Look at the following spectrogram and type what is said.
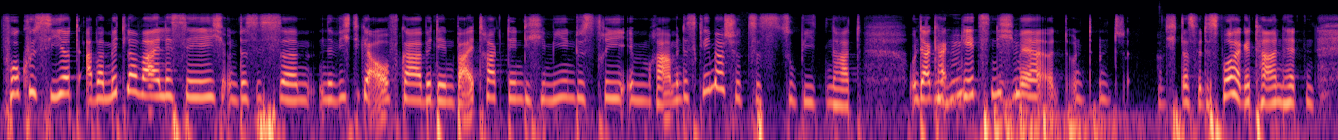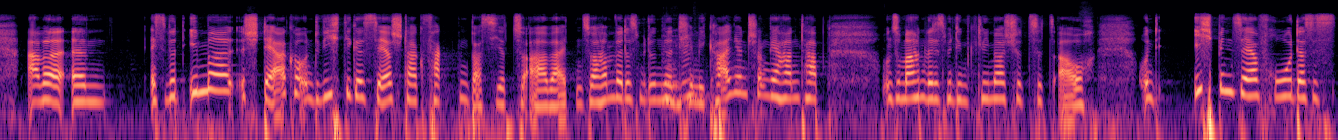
fokussiert, aber mittlerweile sehe ich, und das ist ähm, eine wichtige Aufgabe, den Beitrag, den die Chemieindustrie im Rahmen des Klimaschutzes zu bieten hat. Und da mhm. geht es nicht mhm. mehr, und, und nicht, dass wir das vorher getan hätten, aber ähm, es wird immer stärker und wichtiger, sehr stark faktenbasiert zu arbeiten. So haben wir das mit unseren mhm. Chemikalien schon gehandhabt und so machen wir das mit dem Klimaschutz jetzt auch. Und ich bin sehr froh, dass es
